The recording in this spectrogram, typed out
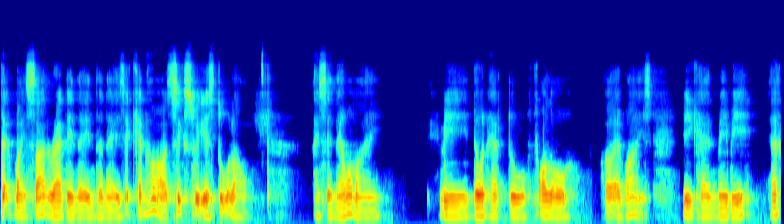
that my son read in the internet he said cannot six weeks is too long I said never mind we don't have to follow her advice. We can maybe yeah,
